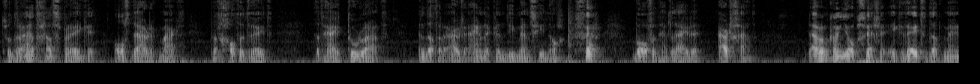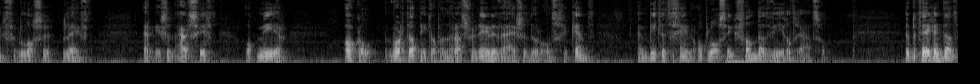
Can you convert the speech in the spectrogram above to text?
zodra het gaat spreken, ons duidelijk maakt dat God het weet, dat Hij het toelaat en dat er uiteindelijk een dimensie nog ver boven het lijden uitgaat. Daarom kan Job zeggen, ik weet dat mijn verlosser leeft. Er is een uitzicht op meer, ook al wordt dat niet op een rationele wijze door ons gekend en biedt het geen oplossing van dat wereldraadsel. Het betekent dat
